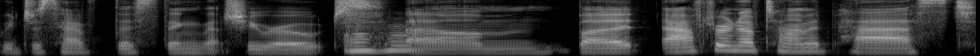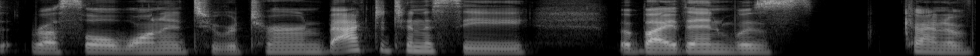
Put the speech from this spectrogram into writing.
we just have this thing that she wrote. Mhm. Um, but after enough time had passed, Russell wanted to return back to Tennessee, but by then was kind of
